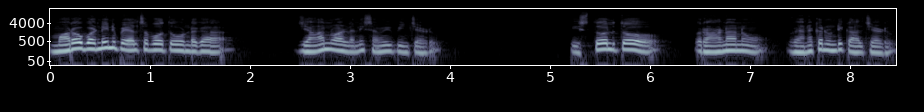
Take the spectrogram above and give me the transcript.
మరో బండిని పేల్చబోతూ ఉండగా జాన్ వాళ్ళని సమీపించాడు. పిస్తోలుతో రాణాను వెనక నుండి కాల్చాడు.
